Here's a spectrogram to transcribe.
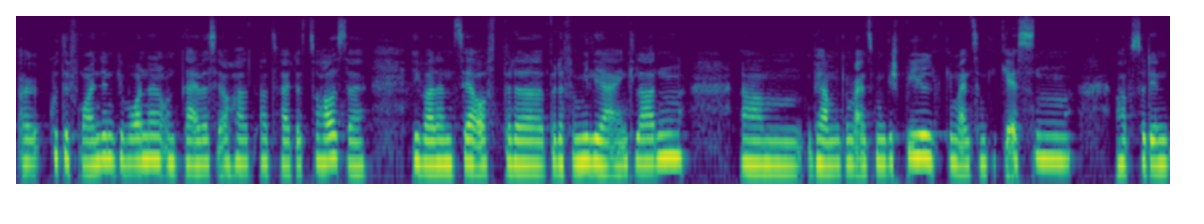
eine gute Freundin gewonnen und teilweise auch ein, ein zweites Zuhause. Ich war dann sehr oft bei der, bei der Familie eingeladen. Ähm, wir haben gemeinsam gespielt, gemeinsam gegessen, habe so den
